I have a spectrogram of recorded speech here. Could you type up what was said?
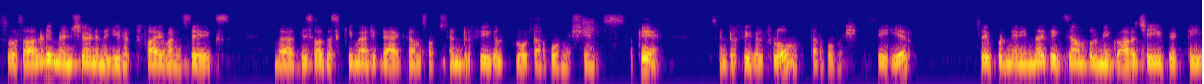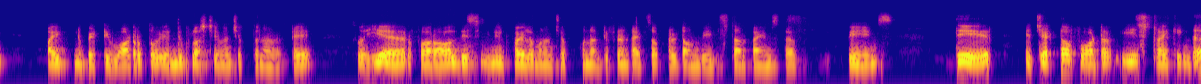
So it's already mentioned in the unit five and six that these are the schematic diagrams of centrifugal flow turbo machines. Okay, centrifugal flow turbo machine. See here. సో ఇప్పుడు నేను ఇందాక ఎగ్జాంపుల్ మీకు అరచేయి పెట్టి పైప్ని పెట్టి వాటర్తో ఎందుకు ఫ్లష్ చేయమని చెప్తున్నానంటే so here for all this unit ఫైవ్లో మనం చెప్పుకున్న different types of Pelton wheels turbines the vanes there a jet of water is striking the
